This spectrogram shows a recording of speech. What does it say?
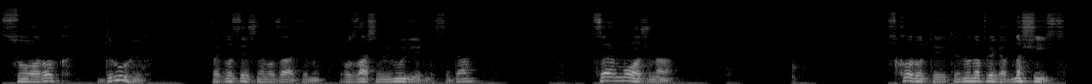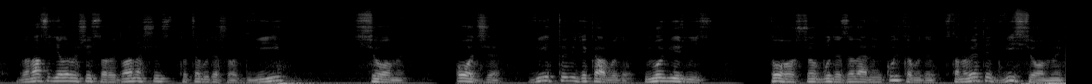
42. за класичними означеннями, означенням ймовірності, да? це можна скоротити. Ну, наприклад, на 6. 12 ділимо на 6, 42 на 6, то це буде що? 2 сьомих. Отже, відповідь, яка буде? Ймовірність того, що буде зеленою кулька, буде становити 2 сьомих.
